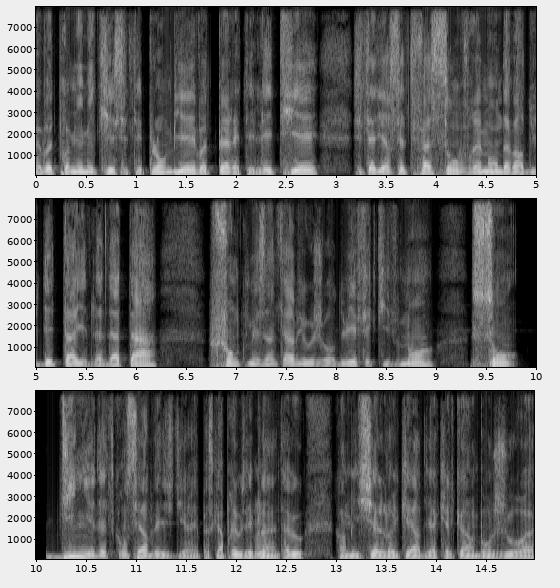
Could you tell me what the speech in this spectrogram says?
euh, votre premier métier c'était plombier, votre père était laitier, c'est-à-dire cette façon vraiment d'avoir du détail et de la data font que mes interviews aujourd'hui effectivement sont dignes d'être conservées, je dirais, parce qu'après vous avez plein d'interviews. Quand Michel Drucker dit à quelqu'un bonjour, euh,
